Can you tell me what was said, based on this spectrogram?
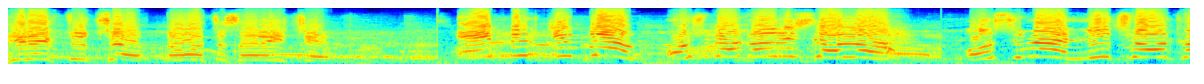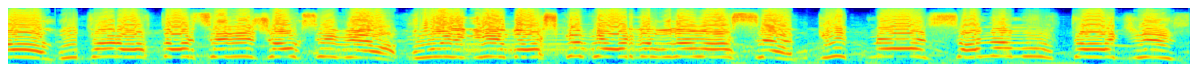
Direkt tutsun Galatasaray için. En büyük cümlem. Osman kal inşallah. Osman lütfen kal. Bu taraftar seni çok seviyor. Bu ilgiyi başka bir yerde bulamazsın. Gitme sana muhtacız.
